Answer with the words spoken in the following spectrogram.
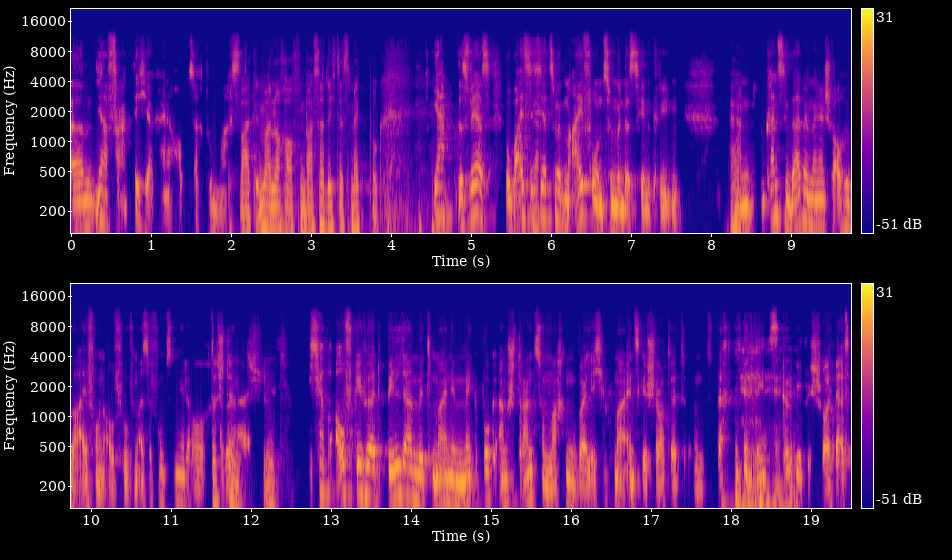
Ähm, ja, frag dich ja keine. Hauptsache, du machst. Ich warte immer noch auf ein wasserdichtes MacBook. Ja, das wär's. Wobei sie es ja. jetzt mit dem iPhone zumindest hinkriegen. Ja. Und du kannst den Werbemanager auch über iPhone aufrufen, also funktioniert auch. Das stimmt, Aber, stimmt. Ich habe aufgehört, Bilder mit meinem MacBook am Strand zu machen, weil ich habe mal eins geschrottet und dachte mir, nee, ist irgendwie bescheuert.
